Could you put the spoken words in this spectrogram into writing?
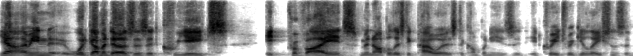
Yeah, I mean, what government does is it creates it provides monopolistic powers to companies. It, it creates regulations that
